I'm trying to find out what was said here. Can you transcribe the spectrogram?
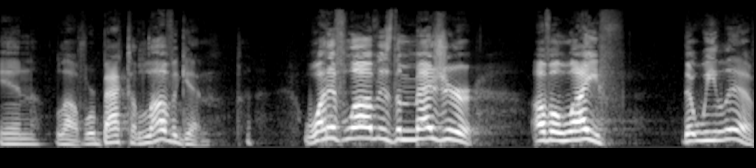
in love. We're back to love again. What if love is the measure of a life that we live?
